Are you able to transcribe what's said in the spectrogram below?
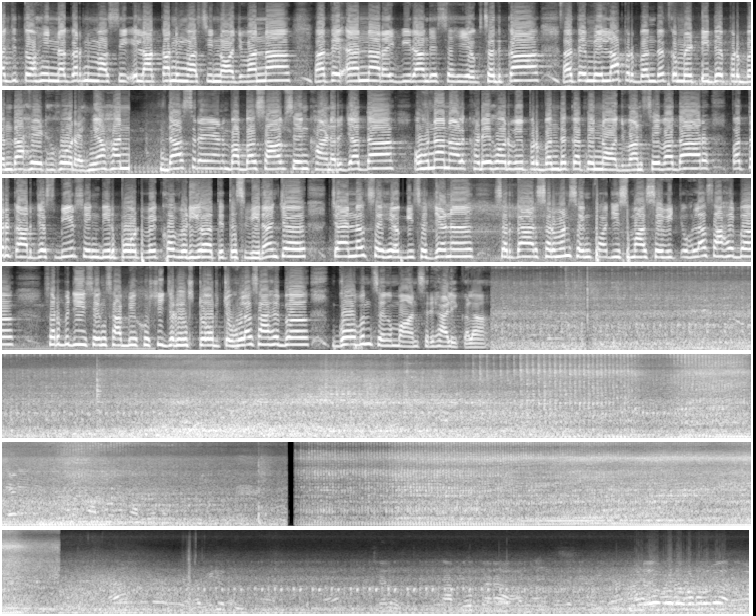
ਅੱਜ ਤੋਂ ਹੀ ਨਗਰ ਨਿਵਾਸੀ, ਇਲਾਕਾ ਨਿਵਾਸੀ ਨੌਜਵਾਨਾਂ ਅਤੇ ਐਨ ਆਰ ਆਈ ਵੀਰਾਂ ਦੇ ਸਹਿਯੋਗ ਸਦਕਾ ਅਤੇ ਮੇਲਾ ਪ੍ਰਬੰਧਕ ਕਮੇਟੀ ਦੇ ਪ੍ਰਬੰਧਾਂ ਹੇਠ ਹੋ ਰਹੀਆਂ ਹਨ। ਦੱਸ ਰਹੇ ਹਨ, ਬਾਬਾ ਸਾਹਿਬ ਸਿੰਘ ਖਾਨ ਰਜਾਦਾ, ਉਹਨਾਂ ਨਾਲ ਖੜੇ ਹੋਰ ਵੀ ਪ੍ਰਬੰਧਕ ਅਤੇ ਨੌਜਵਾਨ ਸੇਵਾਦਾਰ, ਪੱਤਰਕਾਰ ਜਸਬੀਰ ਸਿੰਘ ਦੀ ਰਿਪੋਰਟ ਵੇਖੋ, ਵੀਡੀਓ ਅਤੇ ਤਸਵੀਰਾਂ 'ਚ ਚੈਨਲ ਸਹਿਯੋਗੀ ਸੱਜਣ ਸਰਦਾਰ ਸਰਵਣ ਸਿੰਘ ਫੌਜੀ ਸਮਾਜ ਸੇਵੀ ਚੋਹਲਾ ਸਾਹਿਬ, ਸਰਬਜੀਤ ਸਿੰਘ ਸਾਬੀ ਖੁਸ਼ੀ ਜਨਰਲ ਸਟੋਰ ਚੋਹਲਾ ਸਾਹਿਬ, ਗੋਬਿੰਦ ਸਿੰਘ ਮਾਨ ਸਰਹਾਲੀ ਕਲਾ ਚਲੋ ਰੱਬ ਨੂੰ ਕਰਾ ਬੋਲੋ ਬੋਲੋ ਬੋਲੋ ਬੋਲੋ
